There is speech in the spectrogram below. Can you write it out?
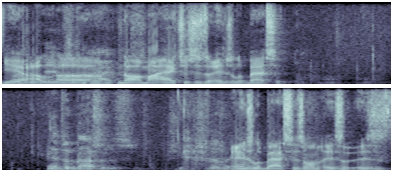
Yeah, I, is my uh, no, my actress is Angela Bassett. Angela Bassett is. She, she Angela Bassett is on is is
